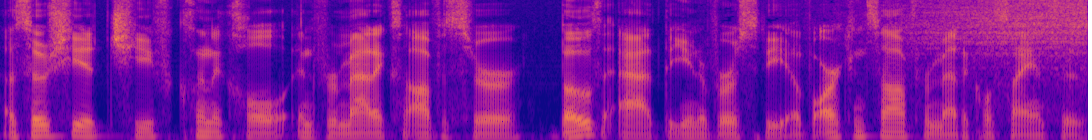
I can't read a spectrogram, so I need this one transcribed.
Associate Chief Clinical Informatics Officer, both at the University of Arkansas for Medical Sciences.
